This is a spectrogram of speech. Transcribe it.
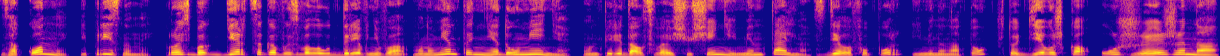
законной и признанной. Просьба герцога вызвала у древнего монумента недоумение. Он передал свои ощущения ментально, сделав упор именно на то, что девушка уже жена,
